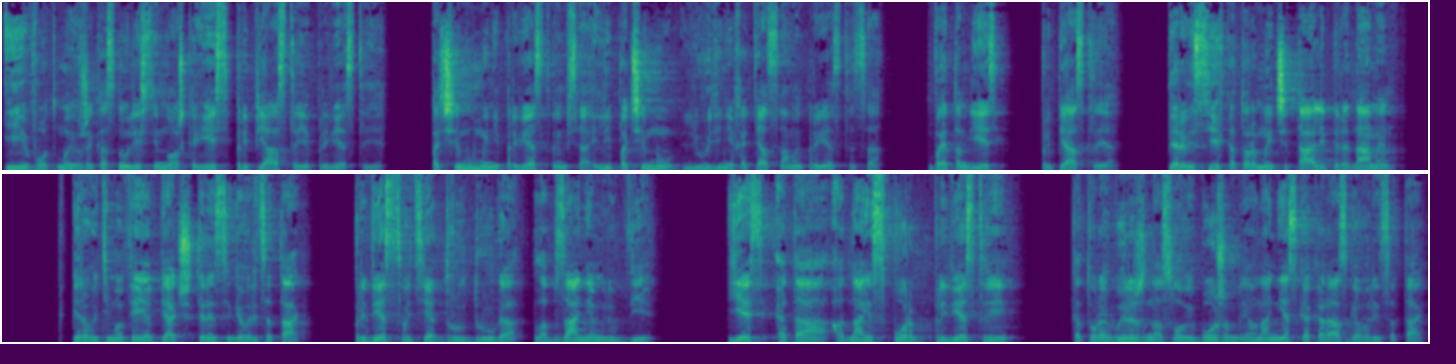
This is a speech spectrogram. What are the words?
И вот мы уже коснулись немножко, есть препятствие приветствия. Почему мы не приветствуемся? Или почему люди не хотят с нами приветствоваться? В этом есть препятствие. Первый стих, который мы читали перед нами, 1 Тимофея 5,14 говорится так. «Приветствуйте друг друга лобзанием любви». Есть это одна из форм приветствий, которая выражена в Слове Божьем, и она несколько раз говорится так.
